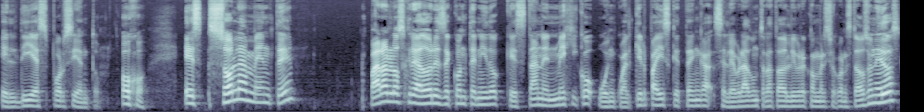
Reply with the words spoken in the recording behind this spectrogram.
el 10%. Ojo, es solamente para los creadores de contenido que están en México o en cualquier país que tenga celebrado un tratado de libre comercio con Estados Unidos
